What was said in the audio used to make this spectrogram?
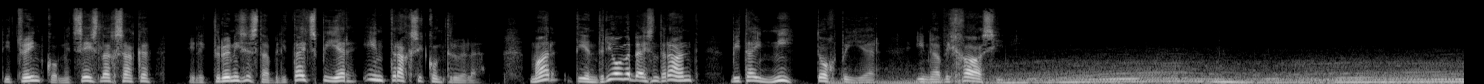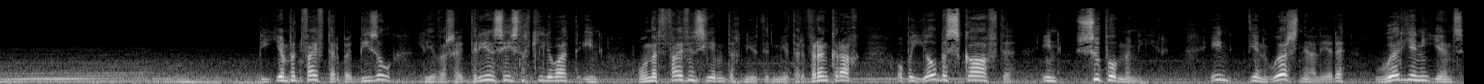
Die Trent kom met 6 ligsakke, elektroniese stabiliteitsbeheer en traksiekontrole. Maar teen 300 000 rand bied hy nie togbeheer en navigasie nie. Die 1.5 turbo diesel lewer sy 63 kW en 175 Nm wrinkrag op 'n heel beskaafde en soepel manier. En teen hoë snelhede hoor jy nie eens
